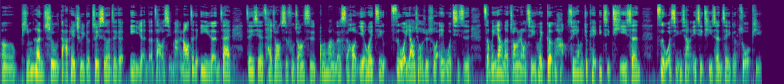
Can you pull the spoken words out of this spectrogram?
嗯、平衡出搭配出一个最适合这个艺人的造型嘛。然后这个艺人在这些彩妆师、服装师帮忙的时候，也会自自我要求去说，哎，我其实怎么样的妆容其实会更好，所以他们就可以一起提升。自我形象，一起提升这个作品，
